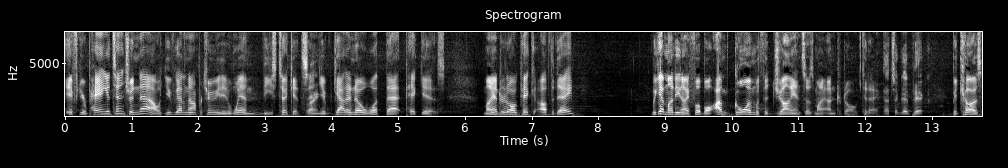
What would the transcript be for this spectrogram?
if you're paying attention now, you've got an opportunity to win these tickets, Right. and you've got to know what that pick is. My underdog pick of the day. We got Monday Night Football. I'm going with the Giants as my underdog today That's a good pick. because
